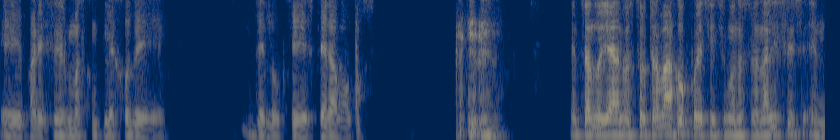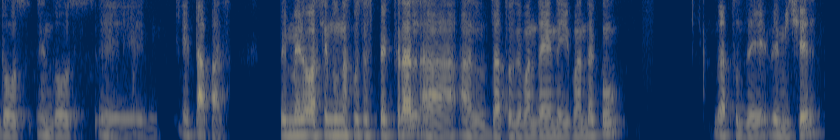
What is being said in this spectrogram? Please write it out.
eh, parece ser más complejo de, de lo que esperábamos. Entrando ya a nuestro trabajo, pues hicimos nuestro análisis en dos, en dos etapas. Primero haciendo un ajuste espectral a, los datos de banda N y banda Q, datos de, de Michel,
